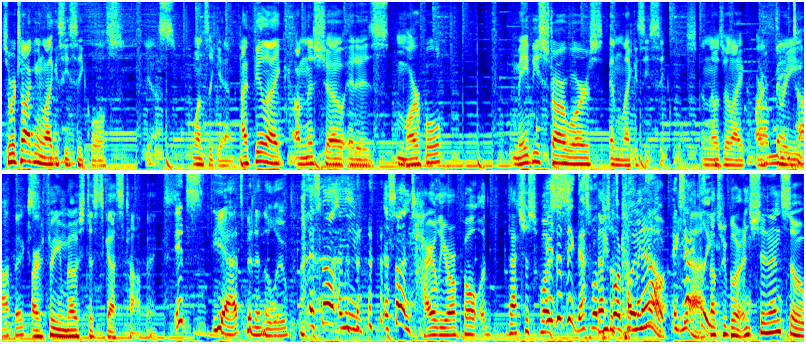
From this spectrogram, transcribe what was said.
So we're talking legacy sequels yes. once again. I feel like on this show it is Marvel, maybe Star Wars, and legacy sequels, and those are like our, Our three topics. Our three most discussed topics. It's yeah, it's been in the loop. It's not. I mean, it's not entirely our fault. That's just what. Here's the thing, that's what people are coming out. Exactly. that's what people are interested in. So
